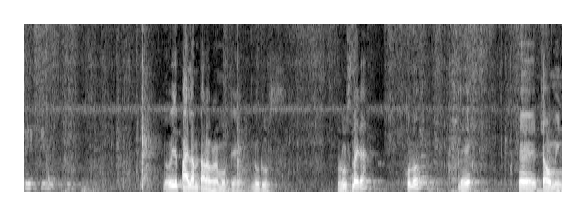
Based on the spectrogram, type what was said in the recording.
দেখি ওই যে পাইলাম তাড়াহুড়ার মধ্যে নুডলস নুডলস না এটা? খোলো দে। হ্যাঁ চাউমিন।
